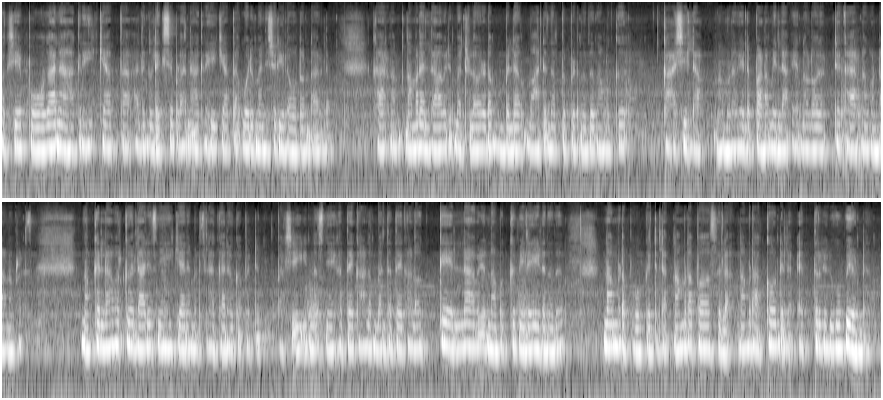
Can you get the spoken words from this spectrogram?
പക്ഷേ പോകാൻ ആഗ്രഹിക്കാത്ത അല്ലെങ്കിൽ രക്ഷപ്പെടാൻ ആഗ്രഹിക്കാത്ത ഒരു മനുഷ്യർ ഈ ലോകത്തുണ്ടാവില്ല കാരണം നമ്മളെല്ലാവരും മറ്റുള്ളവരുടെ മുമ്പിൽ മാറ്റി നിർത്തപ്പെടുന്നത് നമുക്ക് കാശില്ല നമ്മുടെ കയ്യിൽ പണമില്ല എന്നുള്ള ഒറ്റ കാരണം കൊണ്ടാണ് ഫ്രണ്ട്സ് നമുക്കെല്ലാവർക്കും എല്ലാവരെയും സ്നേഹിക്കാനും മനസ്സിലാക്കാനും ഒക്കെ പറ്റും. പക്ഷേ ഇന്ന് സ്നേഹത്തെക്കാളും ബന്ധത്തെക്കാളും ഒക്കെ എല്ലാവരും നമുക്ക് വിലയിടുന്നത് നമ്മുടെ പോക്കറ്റിൽ നമ്മുടെ പേഴ്സിൽ നമ്മുടെ അക്കൗണ്ടിൽ എത്ര രൂപയുണ്ട്.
